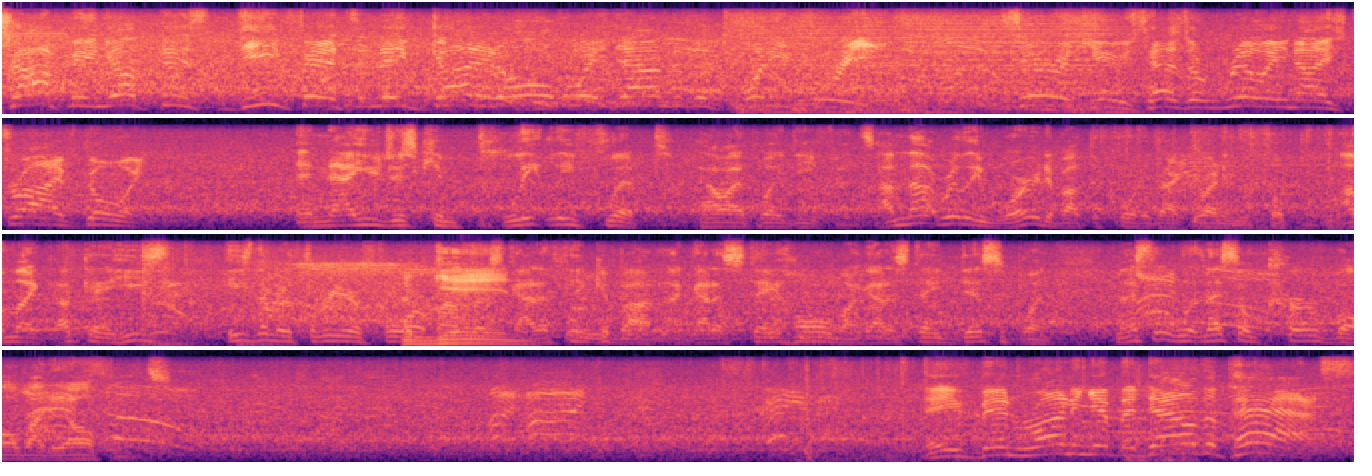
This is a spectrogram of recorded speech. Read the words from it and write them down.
Chopping up this defense, and they've got it all the way down to the 23. Syracuse has a really nice drive going. And now you just completely flipped how I play defense. I'm not really worried about the quarterback running the football. I'm like, okay, he's he's number three or four on my. Again. Got to think about it. I got to stay home. I got to stay disciplined. Nice little, nice little curveball by the offense. They've been running it, but now the pass.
